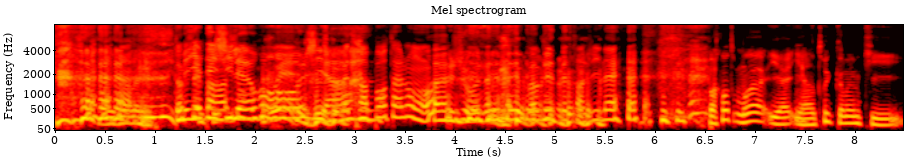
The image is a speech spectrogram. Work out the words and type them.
Mais il y a des gilets orange, il y a- mettre un pantalon euh, jaune. Pas obligé de mettre un gilet. Par contre, moi, il y, a- il y a un truc quand même qui,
